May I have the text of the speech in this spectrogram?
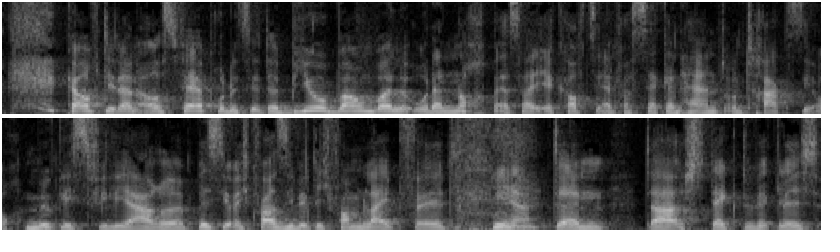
kauft ihr dann aus fair produzierter Bio-Baumwolle oder noch besser, ihr kauft sie einfach Secondhand und tragt sie auch möglichst viele Jahre, bis sie euch quasi wirklich vom Leib fällt. Ja. Denn da steckt wirklich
